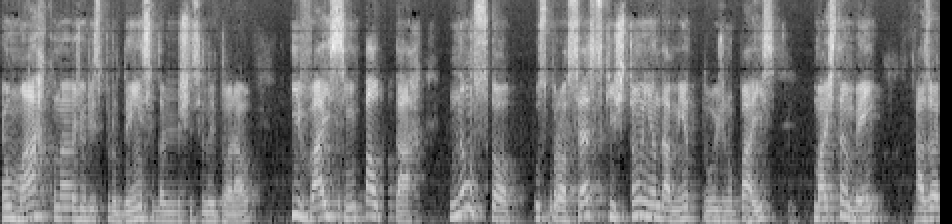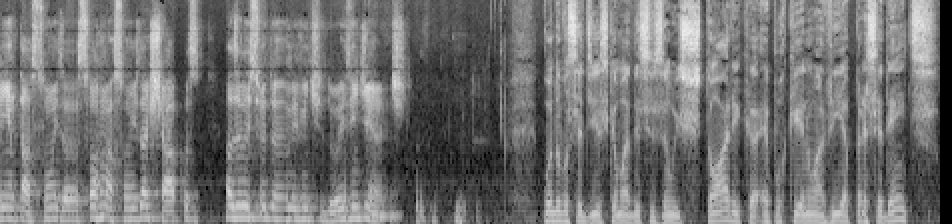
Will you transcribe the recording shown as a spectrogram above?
é um marco na jurisprudência da justiça eleitoral e vai sim pautar não só os processos que estão em andamento hoje no país, mas também as orientações, as formações das chapas nas eleições de 2022 em diante. Quando você diz que é uma decisão histórica, é porque não havia precedentes?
